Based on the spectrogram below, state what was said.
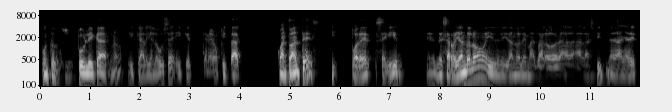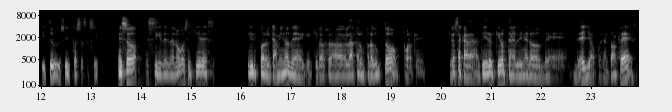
Punto dos, publicar, ¿no? Y que alguien lo use y que tener un feedback cuanto antes y poder seguir eh, desarrollándolo y, dándole más valor a, las a añadir features y cosas así. Eso sí, desde luego, si quieres ir por el camino de que quiero lanzar un producto porque quiero sacar, quiero, obtener dinero de, ello, pues entonces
